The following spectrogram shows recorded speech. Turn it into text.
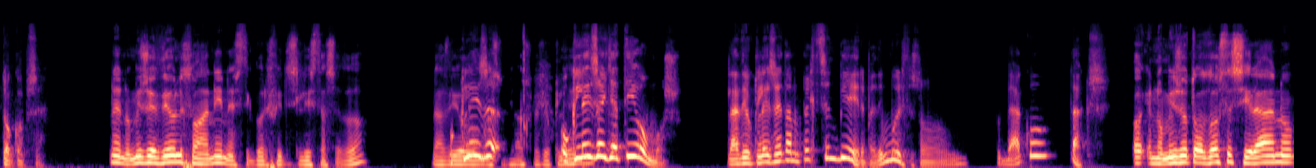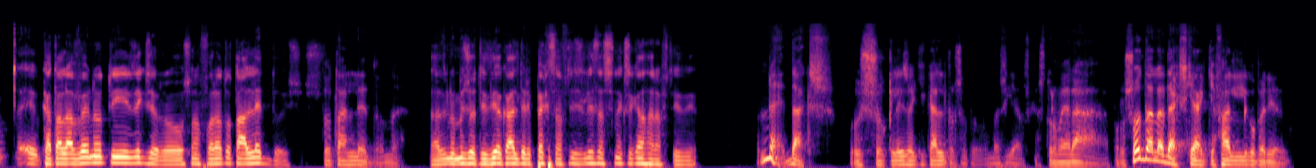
Το κόψε. Ναι, νομίζω οι δύο Λιθουανοί είναι στην κορυφή της λίστας εδώ. Δηλαδή ο, Κλέζα, ο, Κλέζα γιατί όμως; Δηλαδή ο Κλέζα ήταν παίχτης NBA, ρε παιδί μου, ήρθε στον Πεμπιακό. Εντάξει. Νομίζω το δώστε σειρά ενώ ε, καταλαβαίνω ότι δεν ξέρω όσον αφορά το ταλέντο ίσως. Το ταλέντο, ναι. Δηλαδή νομίζω ότι οι δύο καλύτεροι παίχτες αυτής της λίστας είναι ξεκάθαρα αυτοί οι δύο. Ναι, εντάξει. Ο Κλέζα και καλύτερος από το Μαζιγιάννης. Στρομερά προσόντα, αλλά εντάξει και ένα κεφάλι λίγο περίεργο.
